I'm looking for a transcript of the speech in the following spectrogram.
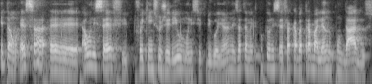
Então, essa é, a Unicef foi quem sugeriu o município de Goiânia, exatamente porque a Unicef acaba trabalhando com dados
